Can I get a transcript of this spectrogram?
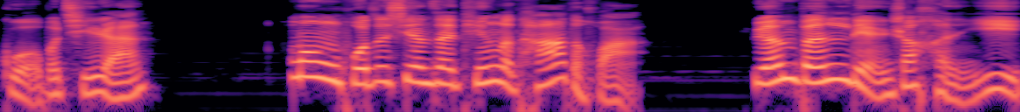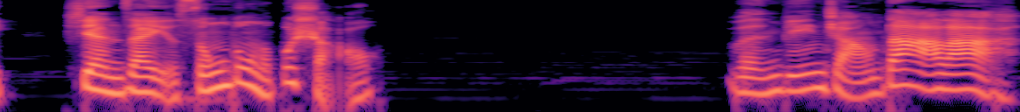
果不其然。孟婆子现在听了他的话，原本脸上狠意，现在也松动了不少。文斌长大了，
